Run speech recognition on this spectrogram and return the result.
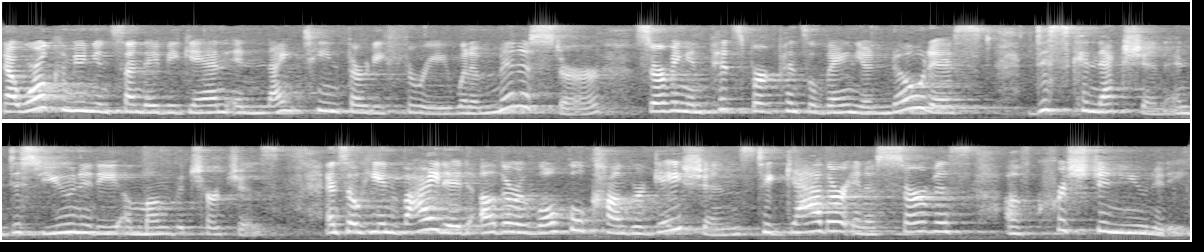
Now, World Communion Sunday began in 1933 when a minister serving in Pittsburgh, Pennsylvania, noticed disconnection and disunity among the churches. And so he invited other local congregations to gather in a service of Christian unity.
